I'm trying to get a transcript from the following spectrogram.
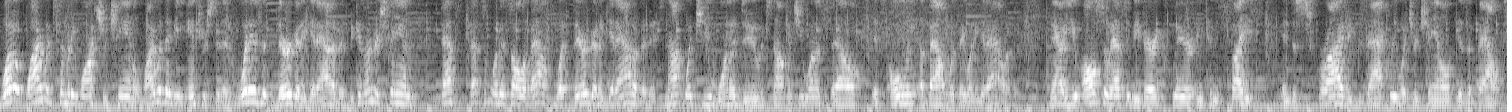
what why would somebody watch your channel? Why would they be interested in it? What is it they're going to get out of it? Because understand that's that's what it's all about what they're going to get out of it. It's not what you want to do it's not what you want to sell it's only about what they want to get out of it. Now you also have to be very clear and concise and describe exactly what your channel is about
